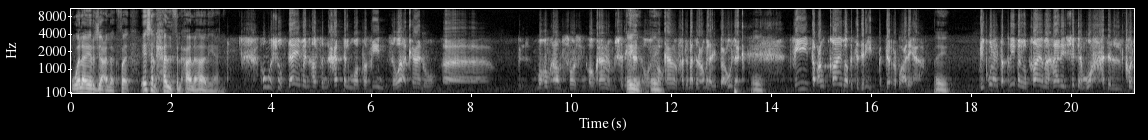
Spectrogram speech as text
ولا يرجع لك فايش الحل في الحالة هذه يعني هو شوف دائما أصلا حتى الموظفين سواء كانوا آه هم outsourcing أو كانوا الشركات أيه. أو, أيه. أو كانوا الخدمات العملاء اللي يدفعوا لك أيه. في طبعا قائمة بالتدريب بتدربوا عليها اي بيكون تقريبا القائمة هذه شبه موحده للكل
